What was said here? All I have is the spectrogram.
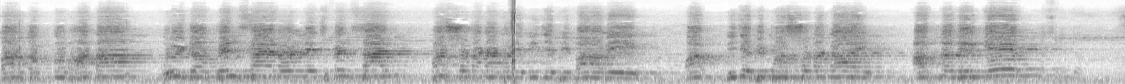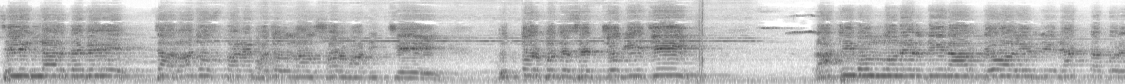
বার্ধক্য ভাতা, widow pension, old age pension, পাঁচশো টাকা করে বিজেপি বাড়াবে। বিজেপি পাঁচশো টাকায় আপনাদেরকে সিলিন্ডার দেবে, যা রাজস্থানে ভজনলাল শর্মা দিচ্ছে। উত্তরপ্রদেশের যোগীজি রাখি বন্ধনের দিন আর দেওয়ালির দিন একটা করে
